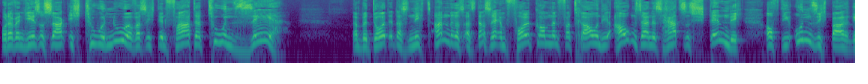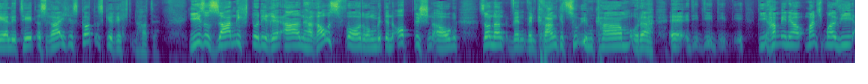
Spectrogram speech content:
Oder wenn Jesus sagt, ich tue nur, was ich den Vater tun sehe dann bedeutet das nichts anderes, als dass er im vollkommenen Vertrauen die Augen seines Herzens ständig auf die unsichtbare Realität des Reiches Gottes gerichtet hatte. Jesus sah nicht nur die realen Herausforderungen mit den optischen Augen, sondern wenn, wenn Kranke zu ihm kamen oder äh, die, die, die, die haben ihn ja manchmal wie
